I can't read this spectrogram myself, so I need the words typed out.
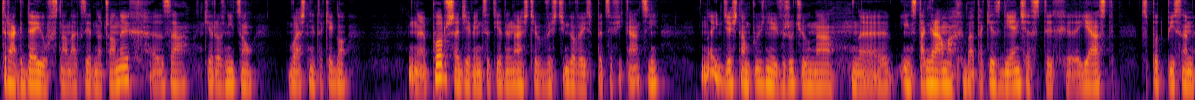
track dayu w Stanach Zjednoczonych za kierownicą właśnie takiego Porsche 911 w wyścigowej specyfikacji. No i gdzieś tam później wrzucił na e, Instagrama chyba takie zdjęcie z tych jazd z podpisem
